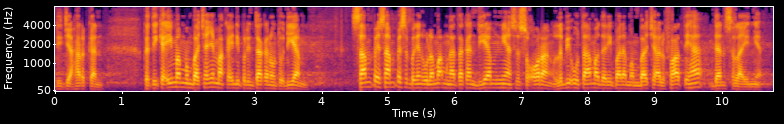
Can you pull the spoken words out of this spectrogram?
dijaharkan. Ketika imam membacanya maka ini diperintahkan untuk diam. Sampai-sampai sebagian ulama mengatakan diamnya seseorang lebih utama daripada membaca Al-Fatihah dan selainnya.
